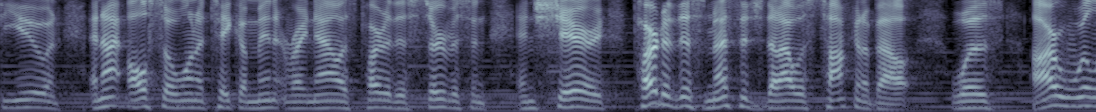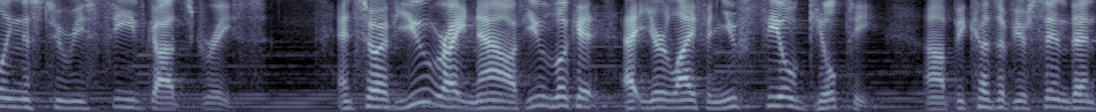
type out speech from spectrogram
to you. And, and I also want to take a minute right now as part of this service and, and share part of this message that I was talking about was our willingness to receive God's grace. And so if you right now, if you look at, at your life and you feel guilty, uh, because of your sin, then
